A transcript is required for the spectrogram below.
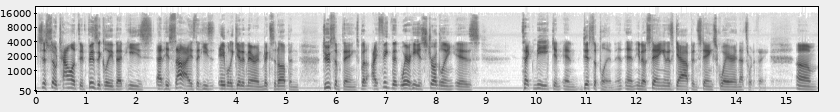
just so talented physically that he's at his size that he's able to get in there and mix it up and do some things. But I think that where he is struggling is technique and, and discipline and, and you know staying in his gap and staying square and that sort of thing. Um,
